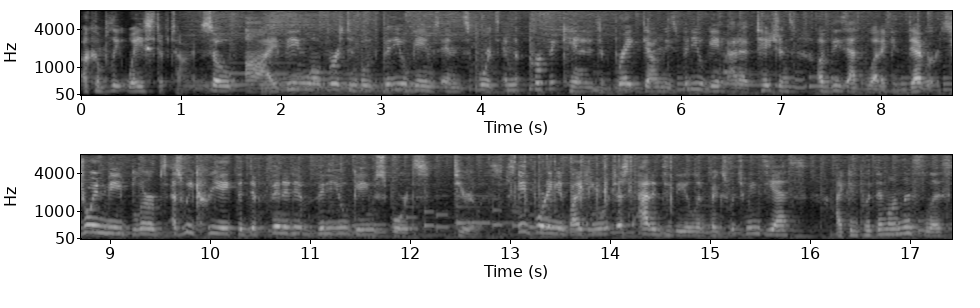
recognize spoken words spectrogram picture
a complete waste of time. So I, being well versed in both video games and sports, am the perfect candidate to break down these video game adaptations of these athletic endeavors. Join me, Blurbs, as we create the definitive video game sports tier list. Skateboarding and biking were just added to the Olympics, which means yes, I can put them on this list,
